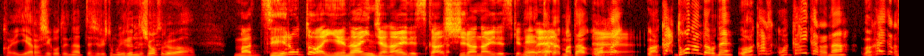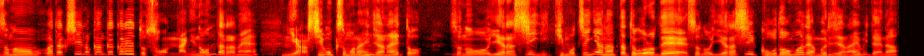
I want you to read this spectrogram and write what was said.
これいやらしいことになったりする人もいるんでしょ？それは。まあゼロとは言えないんじゃないですか？知らないですけどね。ね、ただまた若い、え若いどうなんだろうね？若若いからな。若いからその私の感覚から言うとそんなに飲んだらね、いやらしいもクソもないんじゃないと。そのいやらしい気持ちにはなったところでそのいやらしい行動までは無理じゃないみたいな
